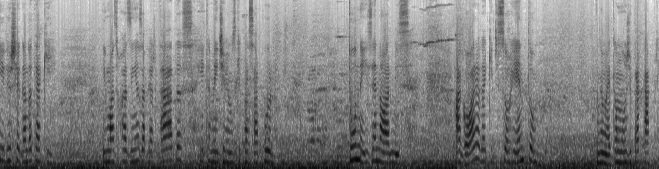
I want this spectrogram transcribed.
e vir chegando até aqui. E umas ruazinhas apertadas e também tivemos que passar por túneis enormes. Agora daqui de Sorrento não é tão longe para Capri.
